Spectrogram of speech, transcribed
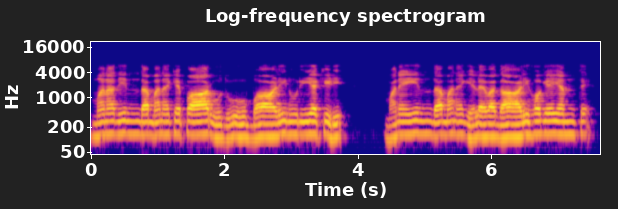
ಮನದಿಂದ ಮನೆಗೆ ಪಾರುವುದು ಬಾಳಿನುರಿಯ ಕಿಡಿ. ಮನೆಯಿಂದ ಮನೆಗೆಳೆವ ಗಾಳಿ ಹೊಗೆಯಂತೆ.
